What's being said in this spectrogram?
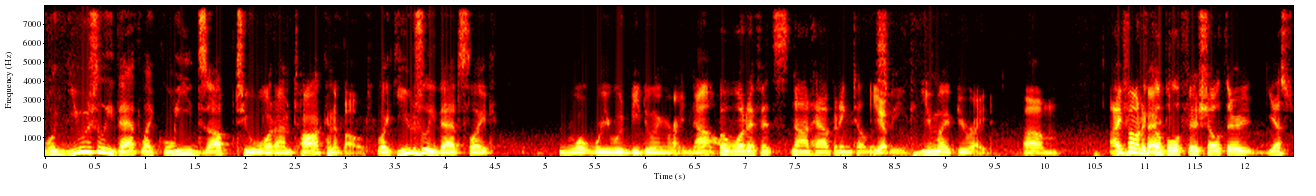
well, usually that like leads up to what I'm talking about. Like usually that's like what we would be doing right now. But what if it's not happening till this Yep, week? You might be right. Um, I found a fact- couple of fish out there yes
